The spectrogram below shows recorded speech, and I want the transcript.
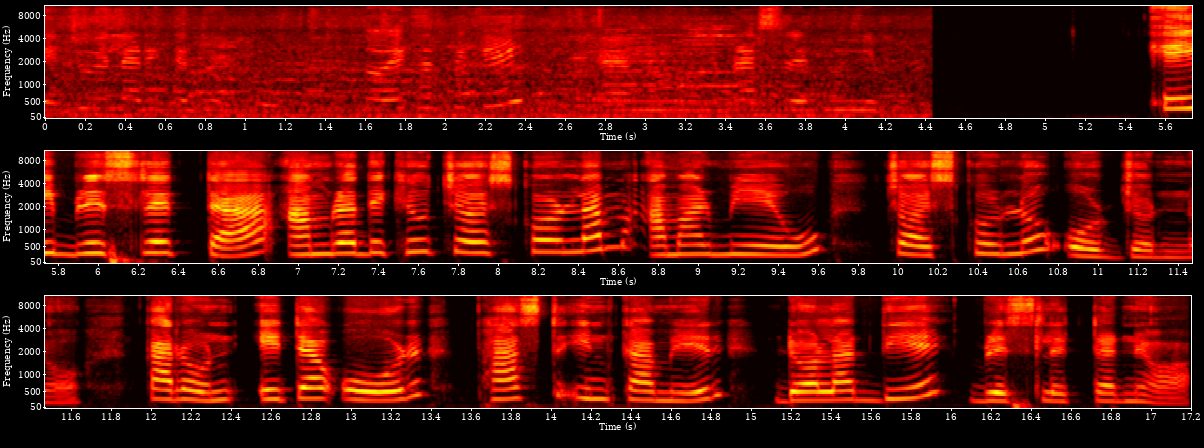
এই জুয়েলারিতে ঢুকবো। তো এখান থেকেই ব্রেসলেট নিব। এই ব্রেসলেটটা আমরা দেখেও চয়েস করলাম, আমার মেয়েও চয়েস করল ওর জন্য। কারণ এটা ওর ফার্স্ট ইনকামের ডলার দিয়ে ব্রেসলেটটা নেওয়া।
